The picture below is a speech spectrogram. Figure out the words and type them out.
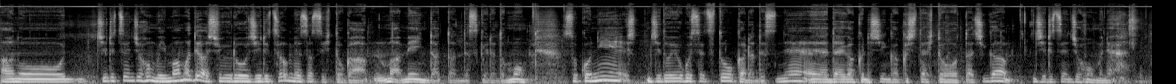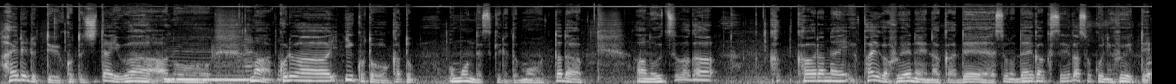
あの自立援助ホーム今までは就労自立を目指す人が、まあ、メインだったんですけれどもそこに児童養護施設等からですねえー大学に進学した人たちが自立援助ホームに入れるということ自体はあのまあこれはいいことかと思うんですけれどもただあの器がか変わらないパイが増えない中でその大学生がそこに増えて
